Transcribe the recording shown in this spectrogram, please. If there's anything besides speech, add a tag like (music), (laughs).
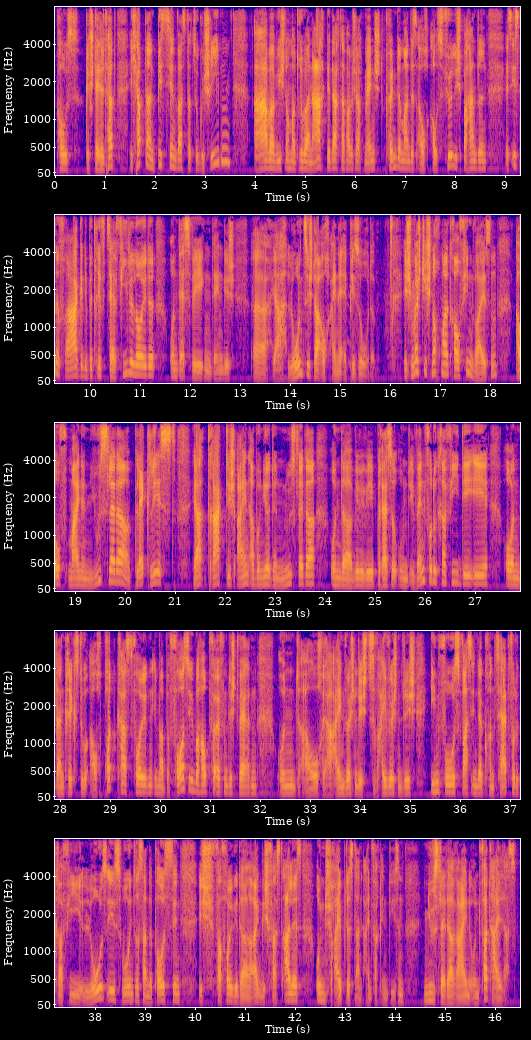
Post gestellt hat. Ich habe da ein bisschen was dazu geschrieben, aber wie ich nochmal drüber nachgedacht habe, habe ich gedacht, Mensch, könnte man das auch ausführlich behandeln. Es ist eine Frage, die betrifft sehr viele Leute und deswegen denke ich, äh, ja, lohnt sich da auch eine Episode. Ich möchte dich nochmal darauf hinweisen, auf meinen Newsletter, Blacklist. Ja, trag dich ein, abonniere den Newsletter unter www.presse- und eventfotografie.de und dann kriegst du auch Podcast-Folgen immer bevor sie überhaupt veröffentlicht werden und auch ja, einwöchentlich, zweiwöchentlich Infos, was in der Konzertfotografie los ist, wo interessante Posts sind. Ich verfolge da eigentlich fast alles und schreibe das dann einfach in diesen Newsletter rein und verteile das.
